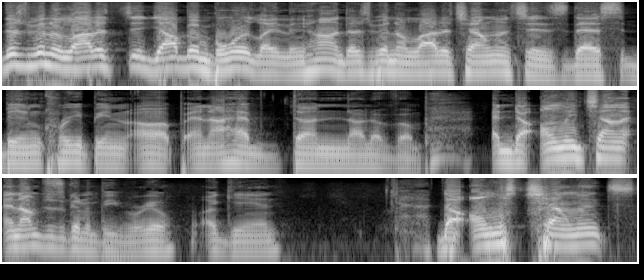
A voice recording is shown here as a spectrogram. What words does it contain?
There's been a lot of y'all been bored lately, huh? There's been a lot of challenges that's been creeping up, and I have done none of them. And the only challenge, and I'm just gonna be real again. The only challenge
